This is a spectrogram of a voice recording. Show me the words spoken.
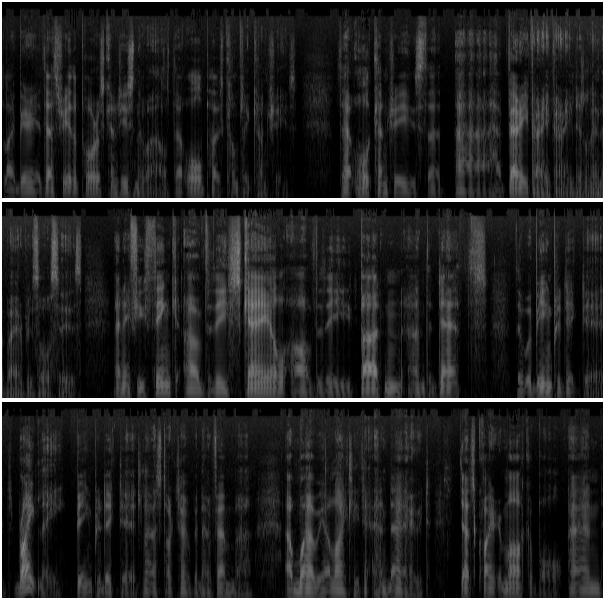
Liberia. They're three of the poorest countries in the world. They're all post-conflict countries. They're all countries that uh, have very, very, very little in the way of resources. And if you think of the scale of the burden and the deaths that were being predicted, rightly being predicted last October, November, and where we are likely to end out, that's quite remarkable. And,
